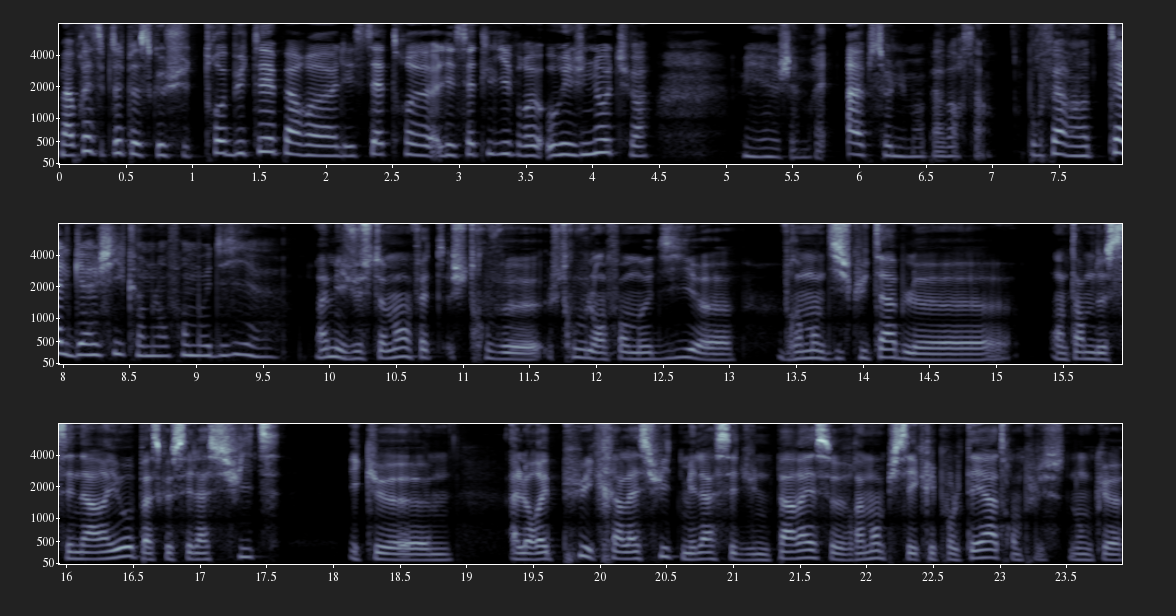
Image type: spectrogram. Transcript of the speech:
Mais après, c'est peut-être parce que je suis trop butée par euh, les, sept, euh, les sept livres originaux, tu vois. Mais euh, j'aimerais absolument pas voir ça. Pour faire un tel gâchis comme l'enfant maudit, Ouais, mais justement, en fait, je trouve, je trouve l'enfant maudit vraiment discutable en termes de scénario parce que c'est la suite et que elle aurait pu écrire la suite, mais là c'est d'une paresse euh, vraiment. Puis c'est écrit pour le théâtre en plus, donc euh,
